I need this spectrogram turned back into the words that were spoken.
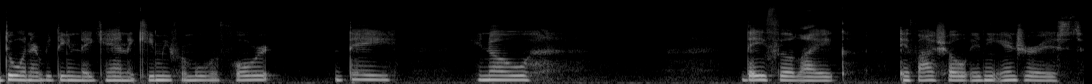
doing everything they can to keep me from moving forward, they, you know, they feel like if I show any interest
